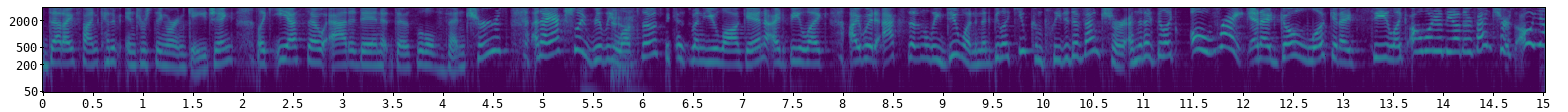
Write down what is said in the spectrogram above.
that I find kind of interesting or engaging. Like ESO added in those little ventures, and I actually really loved those because when you log in, I'd be like, I would accidentally do one, and then be like, you completed a venture, and then I'd be like, oh right, and I'd go look and I'd see like, oh, what are the other ventures? Oh yeah,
